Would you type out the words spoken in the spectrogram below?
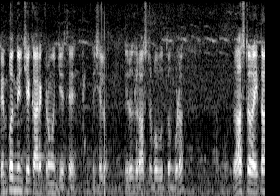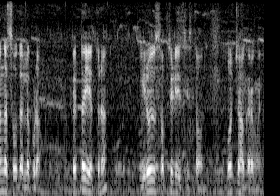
పెంపొందించే కార్యక్రమం చేసే దిశలో ఈరోజు రాష్ట్ర ప్రభుత్వం కూడా రాష్ట్ర రైతాంగ సోదరులకు కూడా పెద్ద ఎత్తున ఈరోజు సబ్సిడీస్ ఇస్తూ ఉంది. ప్రోత్సాహకరమైన.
